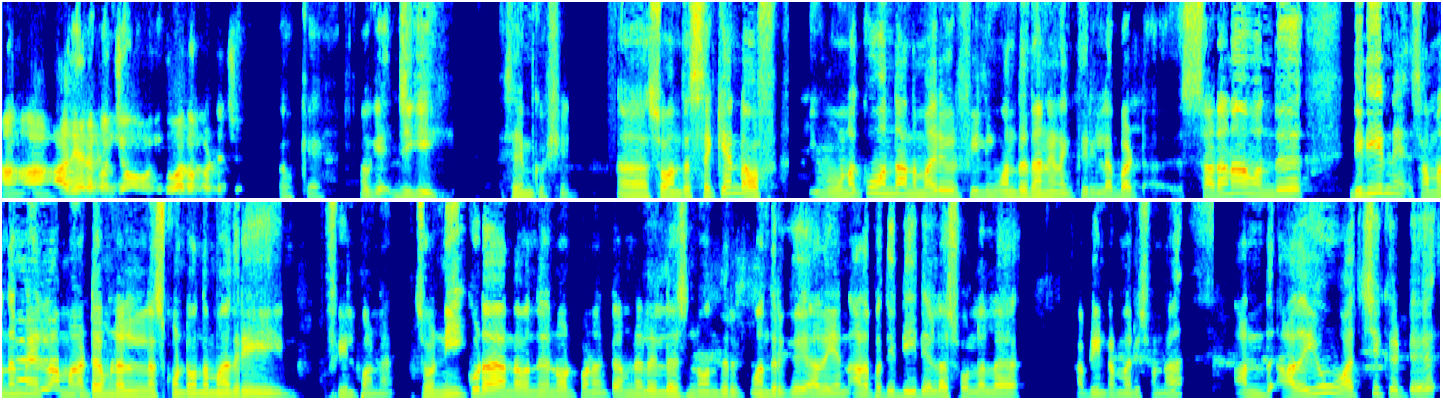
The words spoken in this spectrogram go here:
அ- அ- அது எனக்கு கொஞ்சம் இதுவா தான் பட்டுச்சு. Okay okay Jigi same question so அந்த செகண்ட் ஆஃப் உனக்கும் வந்து அந்த மாதிரி ஒரு ஃபீலிங் வந்ததுன்னு எனக்கு தெரியல பட் சடனா வந்து திடீர்னு சம்மந்தமே இல்லாம டெர்மினல் கொண்டு வந்த மாதிரி ஃபீல் பண்ணேன். ஸோ நீ கூட அந்த வந்து நோட் பண்ண டெர்மினல் இல்லஸ்ன்னு வந்திருக்கு வந்திருக்கு. அதை என்- அதை பத்தி டீட்டெயிலாக சொல்லலை அப்படின்ற மாதிரி சொன்ன. அந்த அதையும் வச்சுக்கிட்டு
